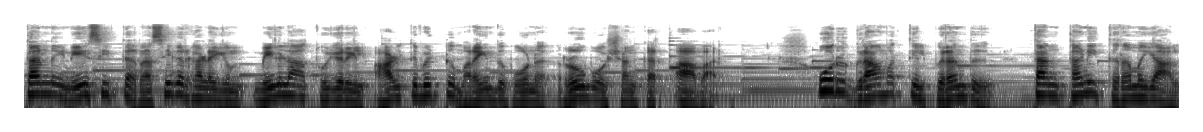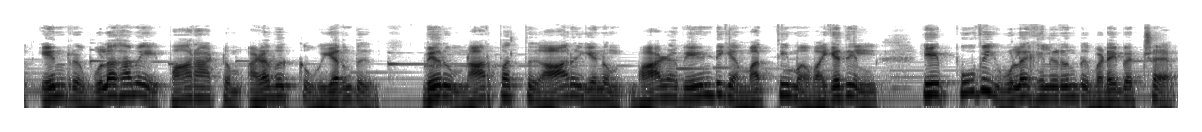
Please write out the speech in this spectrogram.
தன்னை நேசித்த ரசிகர்களையும் மீளா துயரில் ஆழ்த்திவிட்டு மறைந்து போன ரோபோ சங்கர் ஆவார். ஒரு கிராமத்தில் பிறந்து தன் தனி திறமையால் உலகமே பாராட்டும் அளவுக்கு உயர்ந்து வெறும் நாற்பத்து ஆறு எனும் வாழ வேண்டிய மத்திம வயதில் இப்புவி உலகிலிருந்து விடைபெற்ற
